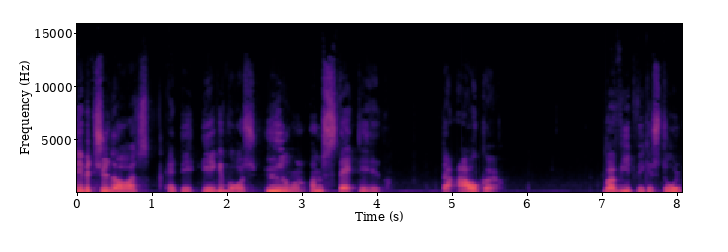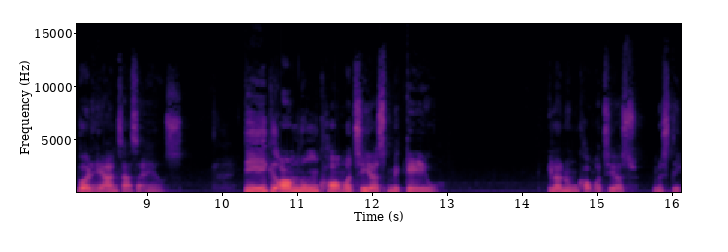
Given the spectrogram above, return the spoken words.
Det betyder også, at det ikke er vores ydre omstændigheder, der afgør, hvorvidt vi kan stole på, at Herren tager sig af os. Det er ikke, om nogen kommer til os med gave, eller nogen kommer til os med sten.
